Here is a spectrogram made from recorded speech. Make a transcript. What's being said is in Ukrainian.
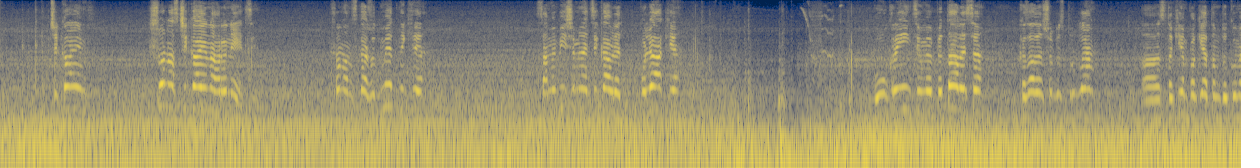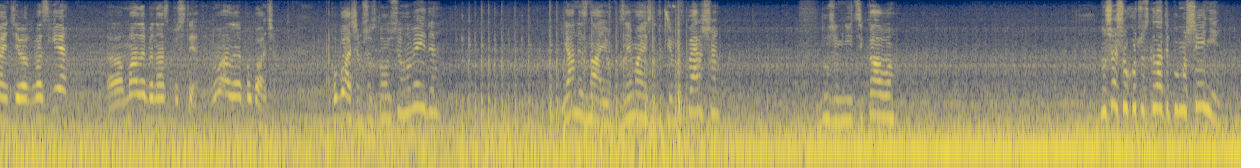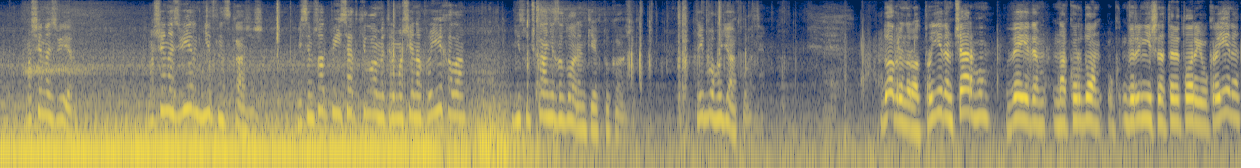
чекаємо, що нас чекає на границі. Що нам скажуть митники. Саме більше мене цікавлять поляки. Бо українців ми питалися, казали, що без проблем. З таким пакетом документів, як у вас є, мали би нас пустити. Ну, але побачимо. Побачимо, що з того всього вийде. Я не знаю, займаюся таким вперше. Дуже мені цікаво. Ну ще що хочу сказати по машині. Машина звір. Машина звір, ніц не скажеш. 850 км машина проїхала, ні сучка, ні задоринки, як то кажуть. Та й Богу дякувати. Добре, народ, проїдемо чергу, виїдемо на кордон, верніше на територію України.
